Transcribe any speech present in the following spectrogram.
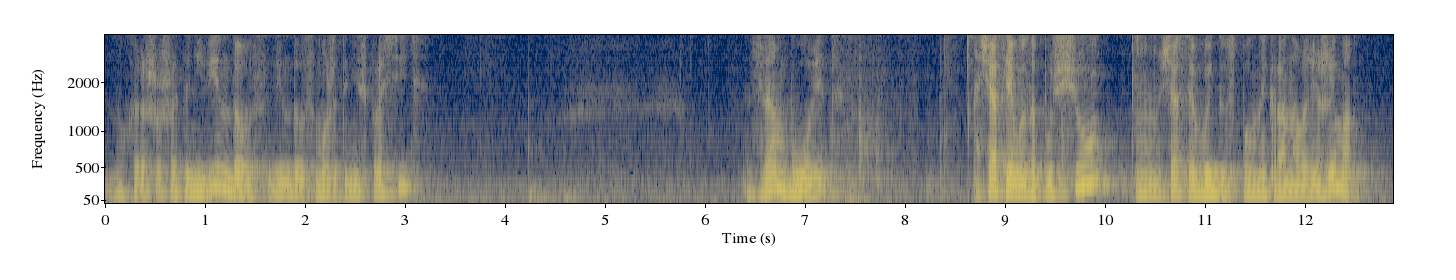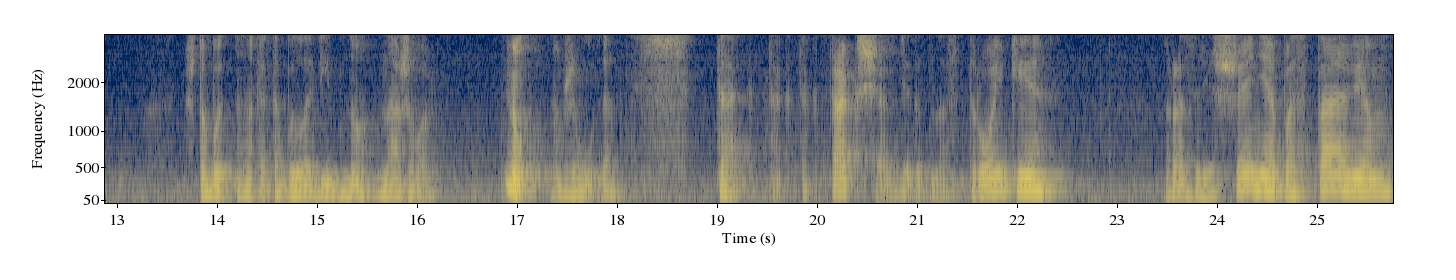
Ну хорошо, что это не Windows. Windows может и не спросить. Зомбоид. Сейчас я его запущу. Сейчас я выйду с полноэкранного режима, чтобы э, это было видно наживо. Ну, вживую, да. Так, так, так, так. Сейчас где тут настройки разрешение поставим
